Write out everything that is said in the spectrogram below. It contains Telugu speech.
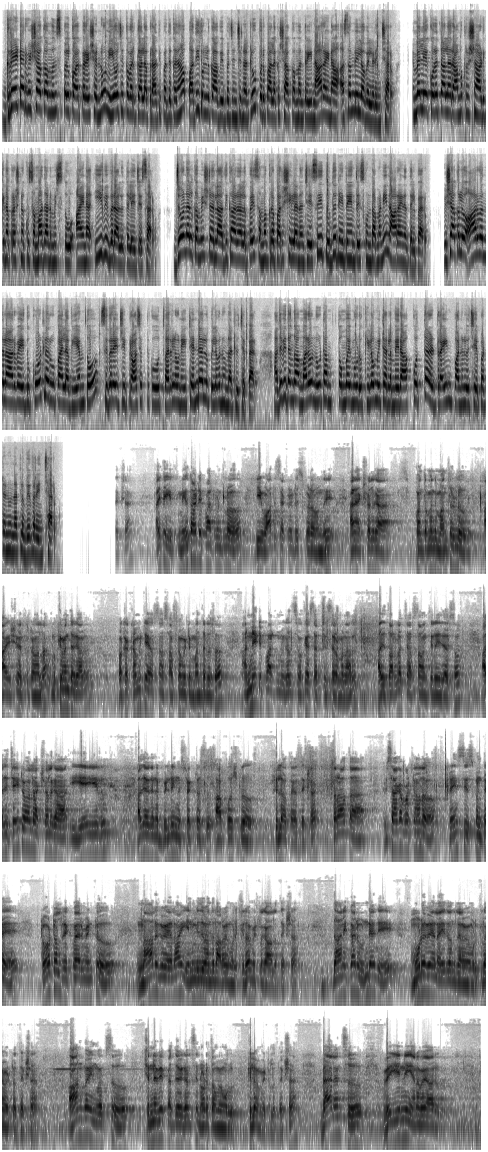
గ్రేటర్ విశాఖ మున్సిపల్ కార్పొరేషన్ను నియోజకవర్గాల ప్రాతిపదికన పది జోన్లుగా విభజించినట్లు పురపాలక శాఖ మంత్రి నారాయణ అసెంబ్లీలో వెల్లడించారు. ఎమ్మెల్యే కొనతాల రామకృష్ణ అడిగిన ప్రశ్నకు సమాధానమిస్తూ ఆయన ఈ వివరాలు తెలియజేశారు. జోనల్ కమిషనర్ల అధికారాలపై సమగ్ర పరిశీలన చేసి తుది నిర్ణయం తీసుకుంటామని నారాయణ తెలిపారు. విశాఖలో ఆరు వందల అరవై ఐదు కోట్ల రూపాయల వ్యయంతో సివరేజీ ప్రాజెక్టుకు త్వరలోనే టెండర్లు పిలవనున్నట్లు చెప్పారు. అదేవిధంగా మరో నూట తొంభై మూడు కిలోమీటర్ల మేర కొత్త డ్రైన్ పనులు చేపట్టనున్నట్లు వివరించారు. అయితే మిగతా డిపార్ట్మెంట్లో ఈ వార్డు సెక్రటరీస్ కూడా ఉంది. అని యాక్చువల్గా కొంతమంది మంత్రులు ఆ ఇష్యూ ఎత్తడం వల్ల ముఖ్యమంత్రి గారు ఒక కమిటీ వేస్తాం సబ్ కమిటీ మంత్రులతో. అన్ని డిపార్ట్మెంట్ కలిసి ఒకేసారి తీసుకురమ్మన్నారు. అది త్వరలో చేస్తామని తెలియజేస్తాం. అది చేయటం వల్ల యాక్చువల్గా ఈ ఏఈలు అదేవిధంగా బిల్డింగ్ ఇన్స్పెక్టర్స్ ఆ పోస్టులు ఫిల్ అవుతాయి అధ్యక్ష. తర్వాత విశాఖపట్నంలో ట్రైన్స్ తీసుకుంటే టోటల్ రిక్వైర్మెంట్ నాలుగు వేల ఎనిమిది వందల అరవై మూడు కిలోమీటర్లు కావాలి అధ్యక్ష. దానికి కానీ ఉండేది మూడు వేల ఐదు వందల ఎనభై మూడు కిలోమీటర్లు అధ్యక్ష. ఆన్గోయింగ్ వర్క్స్ చిన్నవి పెద్దవి కలిసి నూట తొంభై మూడు కిలోమీటర్లు అధ్యక్ష. బ్యాలెన్స్ వెయ్యిన్ని ఎనభై ఆరు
